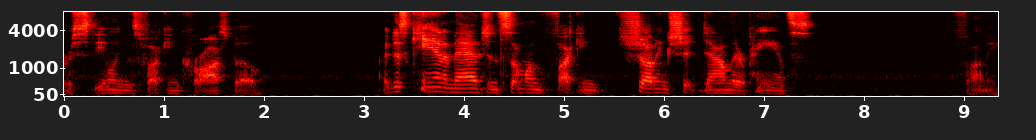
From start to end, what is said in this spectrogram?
for stealing this fucking crossbow. I just can't imagine someone fucking shoving shit down their pants. Funny.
